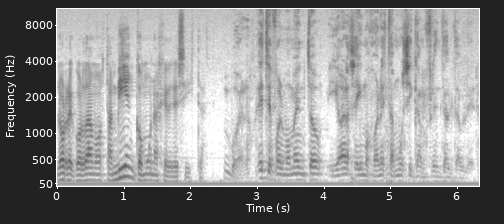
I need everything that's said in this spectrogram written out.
lo recordamos también como un ajedrecista. Bueno, este fue el momento y ahora seguimos con esta música enfrente al tablero.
